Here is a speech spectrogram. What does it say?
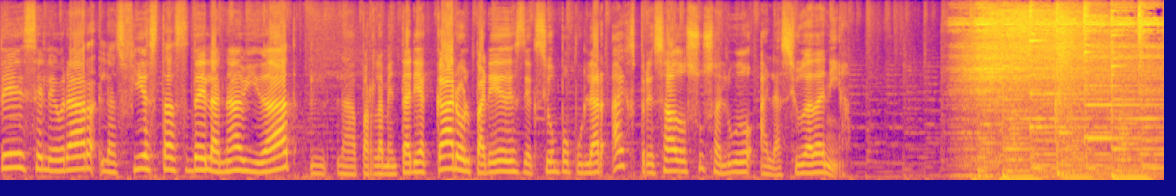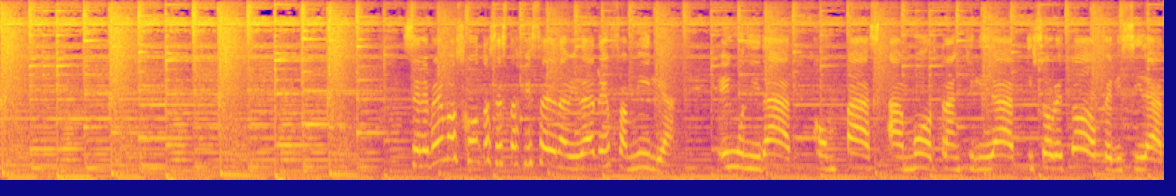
de celebrar las fiestas de la Navidad, la parlamentaria Carol Paredes de Acción Popular ha expresado su saludo a la ciudadanía. Juntos esta fiesta de Navidad en familia, en unidad, con paz, amor, tranquilidad y sobre todo felicidad.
